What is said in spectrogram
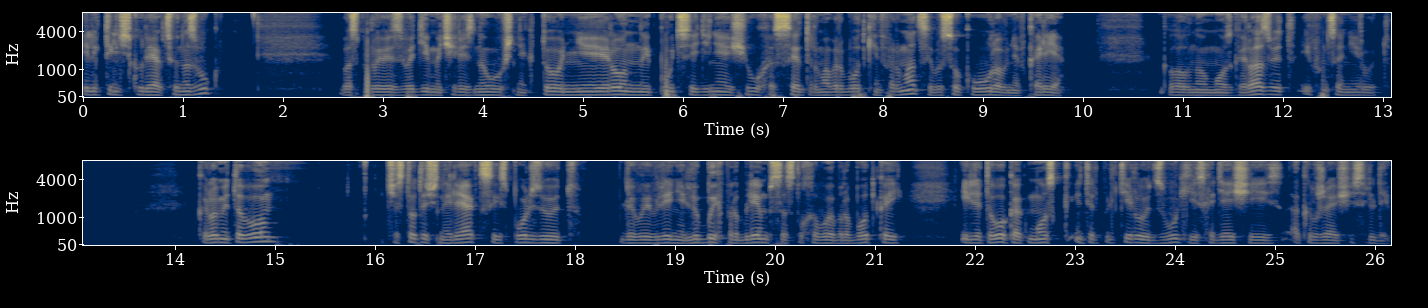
электрическую реакцию на звук, воспроизводимый через наушник, то нейронный путь, соединяющий ухо с центром обработки информации высокого уровня в коре головного мозга, развит и функционирует. Кроме того, частоточные реакции используют для выявления любых проблем со слуховой обработкой и для того, как мозг интерпретирует звуки, исходящие из окружающей среды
